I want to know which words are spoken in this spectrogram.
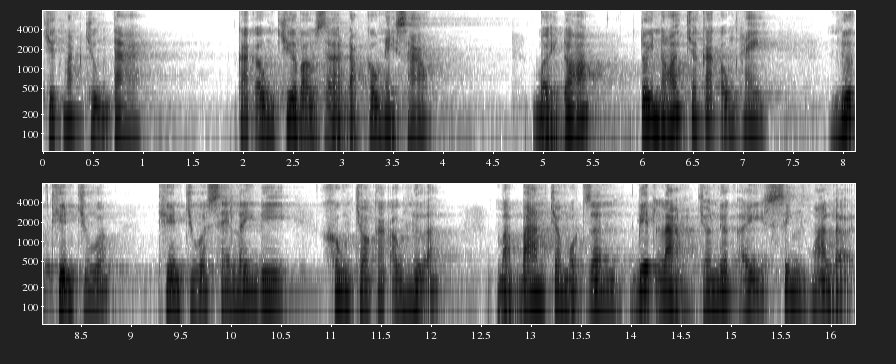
trước mắt chúng ta. Các ông chưa bao giờ đọc câu này sao? Bởi đó, tôi nói cho các ông hay, nước Thiên Chúa, Thiên Chúa sẽ lấy đi, không cho các ông nữa, mà ban cho một dân biết làm cho nước ấy sinh hoa lợi.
